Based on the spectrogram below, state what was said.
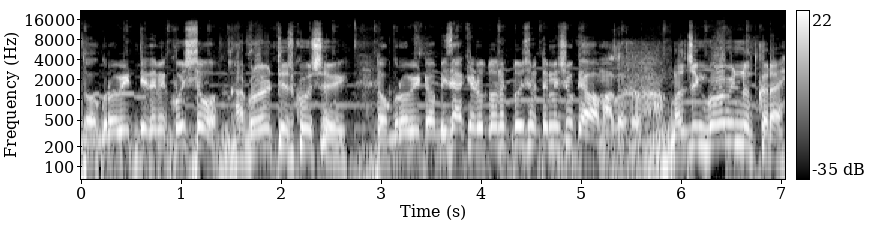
તો ગ્રોવિટથી તમે ખુશ છો? આ ગ્રોવિટથી ખુશ છે. તો ગ્રોવિટ બીજા ખેડૂતોને તમે શું કહેવા માંગો છો? મલ્ચિંગ ગ્રોવિનનું જ કરાય.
